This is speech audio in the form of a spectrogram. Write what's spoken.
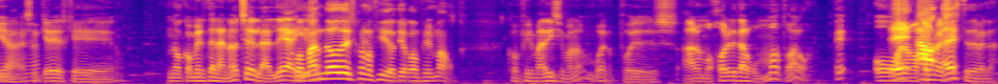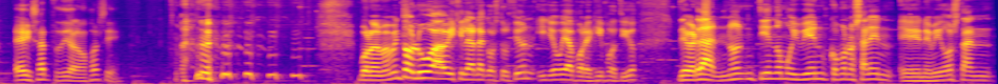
Si- ya, si quieres que no comerte la noche en la aldea. y eso. Comando desconocido, tío, confirmado. Confirmadísimo, ¿no? Bueno, pues a lo mejor es de algún moto o algo. ¿eh? O Eh, a lo mejor ah, no existe, de verdad. Exacto, tío, a lo mejor sí. Bueno, de momento Lu va a vigilar la construcción y yo voy a por equipo, tío. De verdad, no entiendo muy bien cómo nos salen enemigos tan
